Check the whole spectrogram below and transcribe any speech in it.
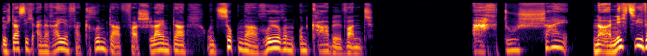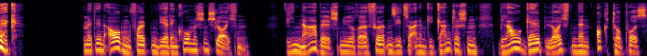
durch das sich eine Reihe verkrümmter, verschleimter und zuckender Röhren und Kabel wand. Ach du Schei. Na, nichts wie weg. Mit den Augen folgten wir den komischen Schläuchen. Wie Nabelschnüre führten sie zu einem gigantischen, blau-gelb leuchtenden Oktopus,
